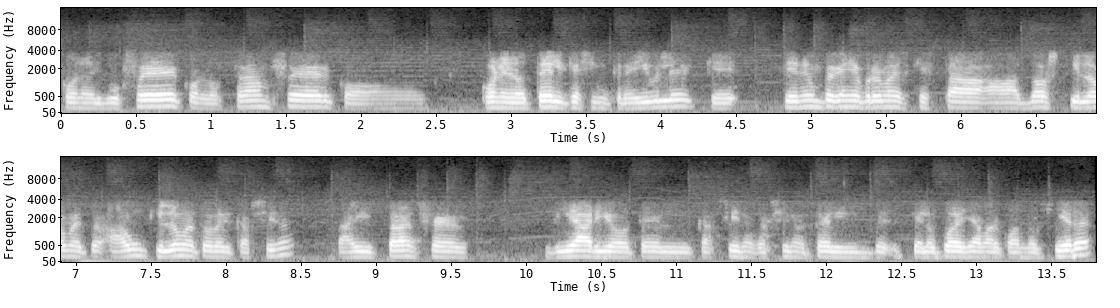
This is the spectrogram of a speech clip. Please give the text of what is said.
con el buffet, con los transfer, con, con el hotel que es increíble, que tiene un pequeño problema es que está a dos kilómetros, a un kilómetro del casino, hay transfer diario, hotel, casino, casino, hotel, que lo puedes llamar cuando quieras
